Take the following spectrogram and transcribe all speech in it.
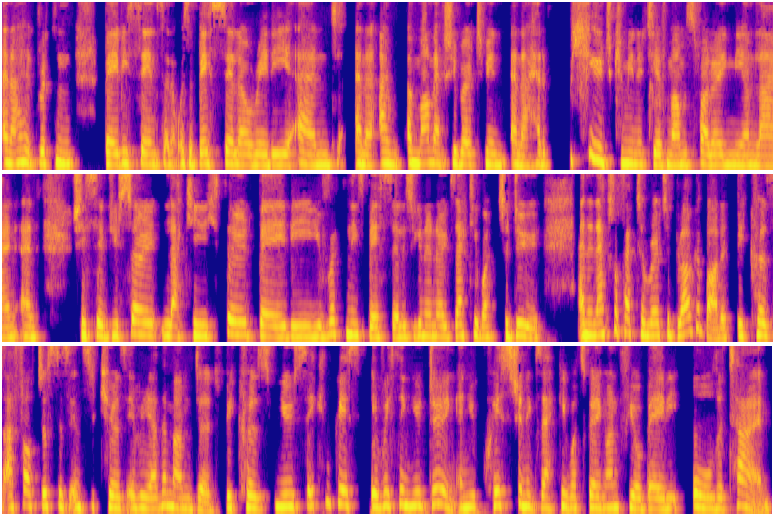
and I had written Baby Sense and it was a bestseller already. And, and a, a mom actually wrote to me and I had a huge community of moms following me online. And she said, You're so lucky, third baby, you've written these bestsellers, you're going to know exactly what to do. And in actual fact, I wrote a blog about it because I felt just as insecure as every other mum did because you second guess everything you're doing and you question exactly what's going on for your baby all the time.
